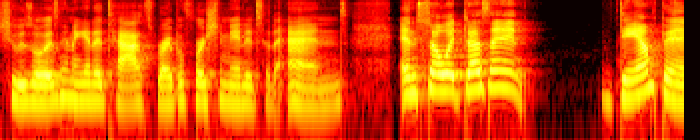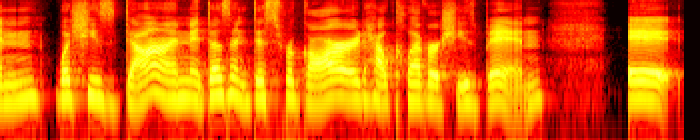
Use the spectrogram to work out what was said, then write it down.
She was always going to get attacked right before she made it to the end. And so it doesn't dampen what she's done. It doesn't disregard how clever she's been. It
